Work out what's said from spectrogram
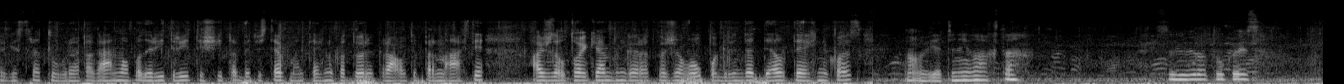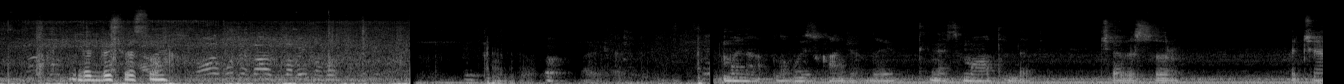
registratūrą. tą galima padaryti ryte ryto bet vis tiek man technika turi krauti per naktį aš dėl to į kempingą ir atvažiavau pagrinde dėl technikos o vietiniai laksto su dviratukais bet be šviesų mane labai sukandžiojo tai tik nesimato bet čia visur va čia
